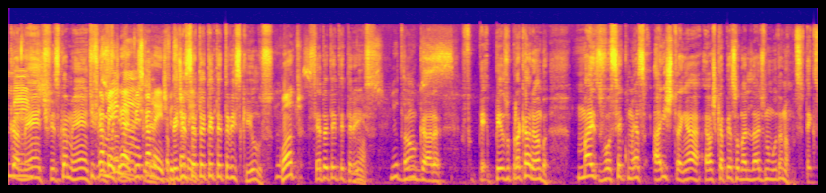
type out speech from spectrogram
fisicamente, fisicamente. Fisicamente, é, fisicamente. fisicamente, Eu perdi fisicamente. 183 quilos. Quanto? 183. Nossa. Meu então, Deus. cara, pe- peso pra caramba. Mas você começa a estranhar, eu acho que a personalidade não muda, não. Você tem que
